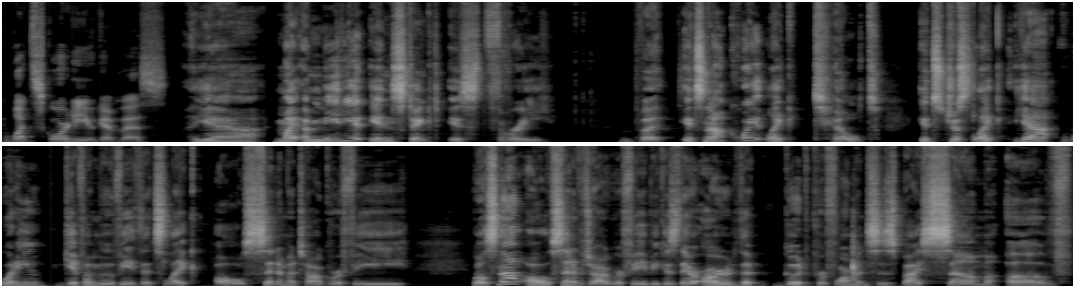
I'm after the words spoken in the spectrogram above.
what score do you give this? Yeah. My immediate instinct is three, but it's not quite like tilt. It's just like, yeah, what do you give a movie that's like all cinematography? Well, it's not all cinematography because there are the good performances by some of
